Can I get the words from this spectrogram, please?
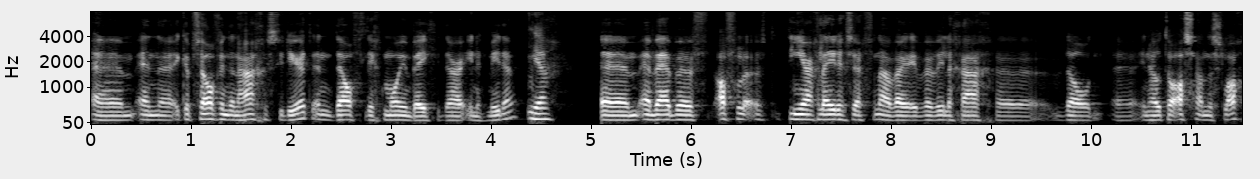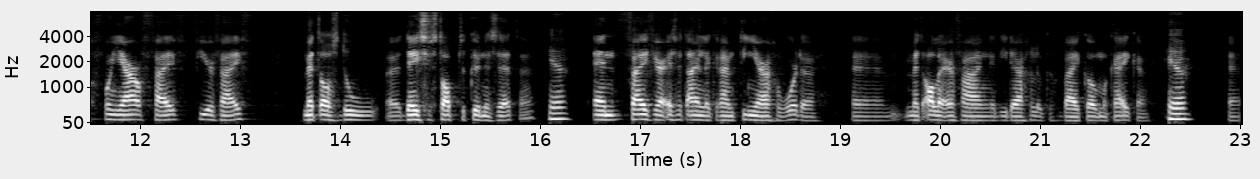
Ehm, en eh, ik heb zelf in Den Haag gestudeerd en Delft ligt mooi een beetje daar in het midden. ja. Ehm, en we hebben tien jaar geleden gezegd van nou, wij, wij willen graag wel in Hotel Assen aan de slag voor een jaar of vijf, vier, vijf. Met als doel eh, deze stap te kunnen zetten. ja. En vijf jaar is uiteindelijk ruim tien jaar geworden. ehm, met alle ervaringen die daar gelukkig bij komen kijken. ja. Ehm,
